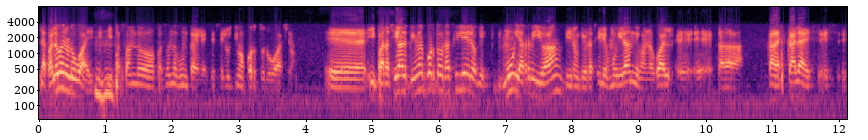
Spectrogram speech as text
La Paloma en Uruguay, sí, Ujú. sí, pasando, pasando Punta del Este, es el último puerto uruguayo. Eh, y para llegar al primer puerto brasilero, que es muy arriba, vieron que Brasil es muy grande, con lo cual eh, eh, cada, cada escala es, es, es-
